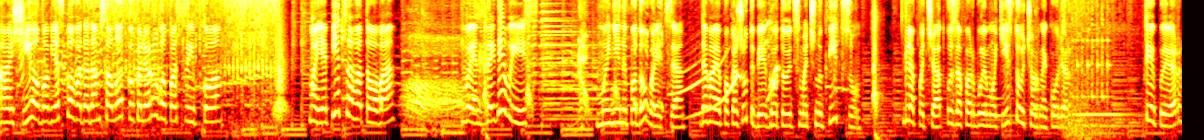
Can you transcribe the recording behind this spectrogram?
А ще обов'язково додам солодку кольорову посипку. Моя піца готова. Венздей, дивись. Мені не подобається. Давай я покажу тобі, як готують смачну піцу. Для початку зафарбуємо тісто у чорний колір. Тепер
